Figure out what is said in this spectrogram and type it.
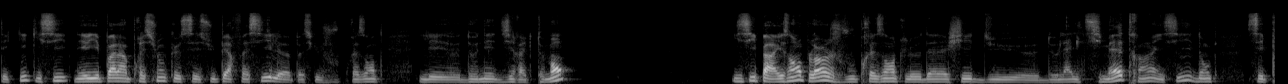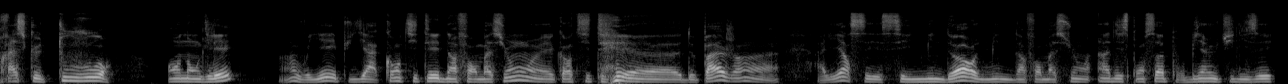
technique. Ici, n'ayez pas l'impression que c'est super facile parce que je vous présente les données directement. Ici, par exemple, je vous présente le datasheet du, de l'altimètre, ici. Donc, c'est presque toujours en anglais. Hein, vous voyez, et puis il y a quantité d'informations et quantité euh, de pages hein, à lire. C'est une mine d'or, une mine d'informations indispensable pour bien utiliser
